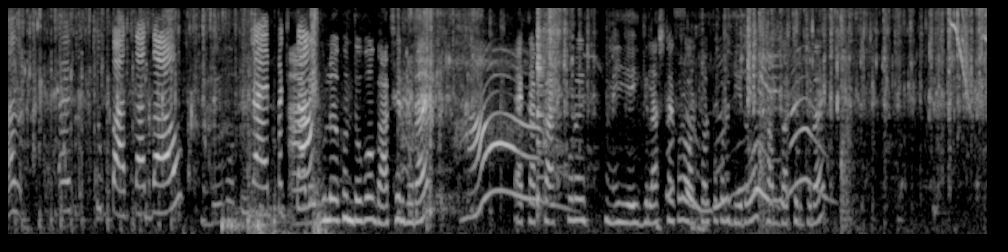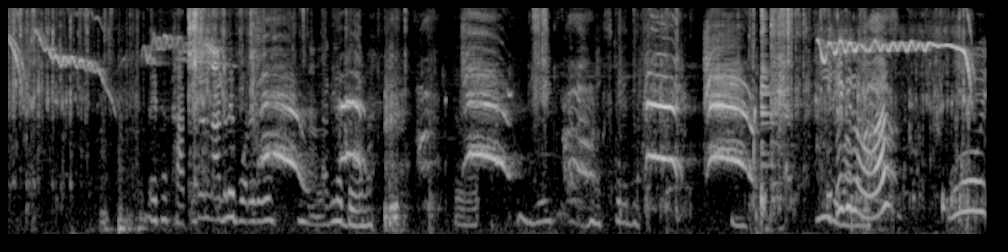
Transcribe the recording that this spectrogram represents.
আর একটু পাতা দাও। এগুলো এখন দেবো গাছের গোড়ায়। হ্যাঁ। এক এক কাজ করে মানে এই- গ্লাসটা করে অল্প অল্প করে দিয়ে দেবো সব গাছের গোড়ায়। এটা থাকলে লাগলে পরে দেবো না লাগলে দেবো না। তো মিক্স করে দিই। ওই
